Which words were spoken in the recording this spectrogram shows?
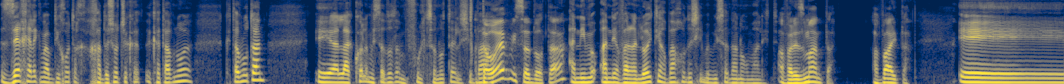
זה חלק מהבדיחות החדשות שכתבנו כתבנו אותן, אה, על כל המסעדות המפולצנות האלה שבה... אתה אוהב מסעדות, אה? אני, אני, אבל אני לא הייתי ארבעה חודשים במסעדה נורמלית. אבל הזמנת, הביתה. אה,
